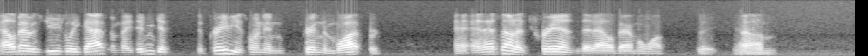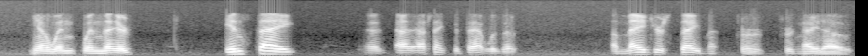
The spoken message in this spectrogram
Alabama's usually got them. They didn't get the previous one in Trendon Watford, and, and that's not a trend that Alabama wants to see. Um, you know, when when they're in state, uh, I, I think that that was a a major statement for for Nate Oats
